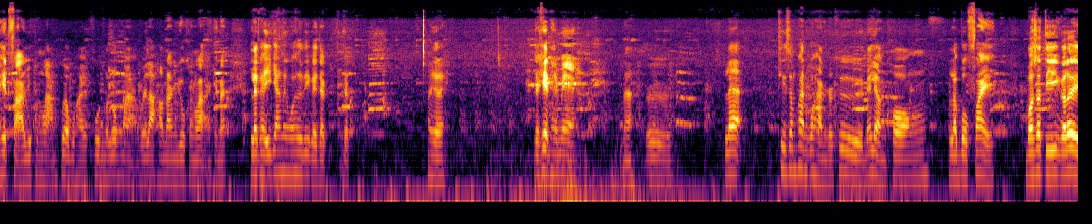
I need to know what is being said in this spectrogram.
เฮ็ดฝาอยู่ข้างหลังเพื่อบ่ให้ฝุ่นมันลงมา เวลาเขานั่งอยู่ข้างหลังใช่ไหมแล้วก็อีกอย่างหนึ่งบอสตีก็จะจะอะไร จะเฮ็ดให้แม่นะเออและที่สำคัญกว่าหันก็คือในเรื่องของระบบไฟบอสตีก็เลย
